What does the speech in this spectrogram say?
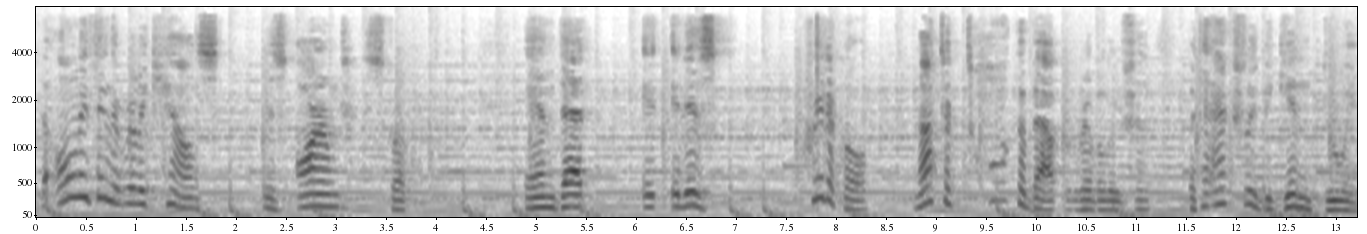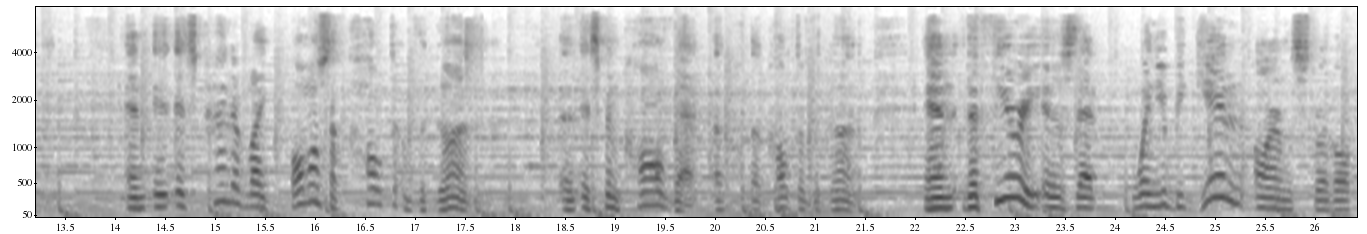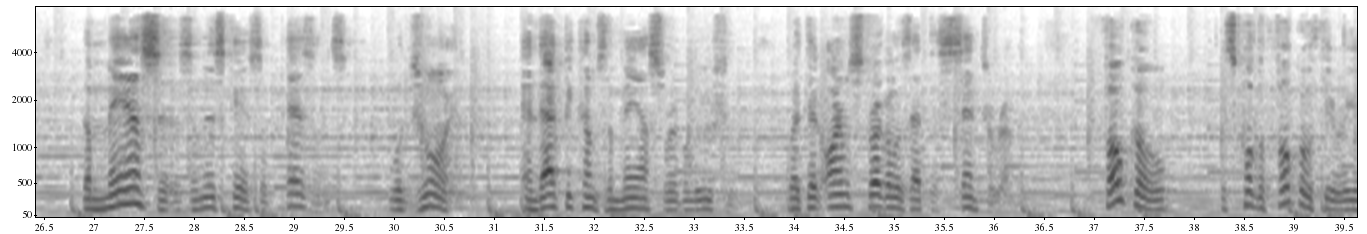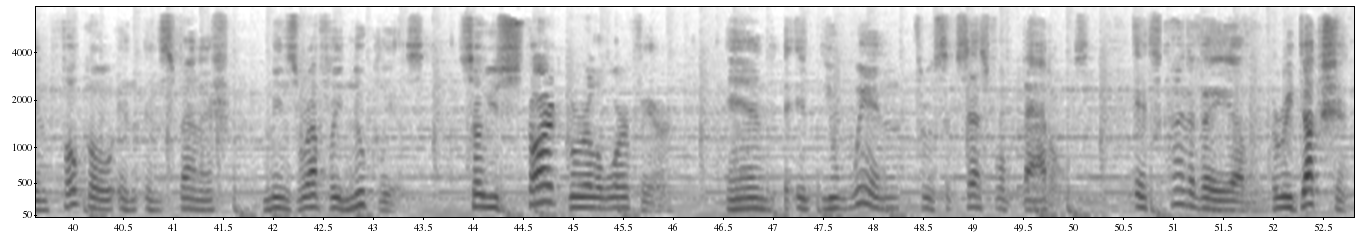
the only thing that really counts is armed struggle. And that it, it is critical not to talk about revolution, but to actually begin doing it. And it, it's kind of like almost a cult of the gun. It's been called that, a, a cult of the gun. And the theory is that when you begin armed struggle, the masses, in this case of peasants, will join and that becomes the mass revolution. But that armed struggle is at the center of it. Foco, it's called the Foco theory, and Foco in, in Spanish means roughly nucleus. So you start guerrilla warfare and it, you win through successful battles. It's kind of a, um, a reduction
